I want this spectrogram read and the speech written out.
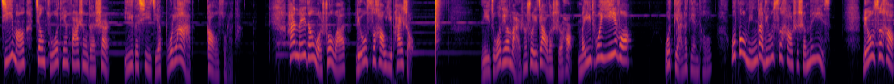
急忙将昨天发生的事儿一个细节不落的。告诉了他，还没等我说完，刘思浩一拍手：“你昨天晚上睡觉的时候没脱衣服？”我点了点头，我不明白刘思浩是什么意思。刘思浩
